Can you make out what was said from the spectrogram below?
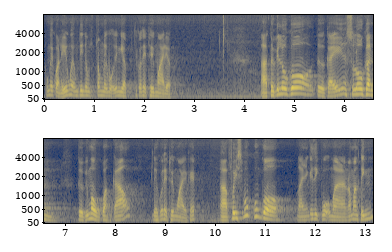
công nghệ quản lý công nghệ thông tin trong trong nội bộ doanh nghiệp thì có thể thuê ngoài được. À, từ cái logo từ cái slogan từ cái màu quảng cáo đều có thể thuê ngoài được hết. À, Facebook Google là những cái dịch vụ mà nó mang tính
